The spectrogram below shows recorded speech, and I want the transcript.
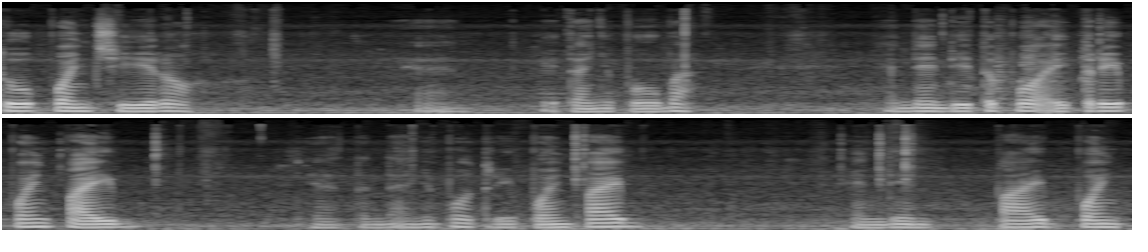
2.0. Ayan, kita nyo po ba? And then dito po ay 3.5. Ayan, tandaan nyo po, 3.5. And then 5.5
